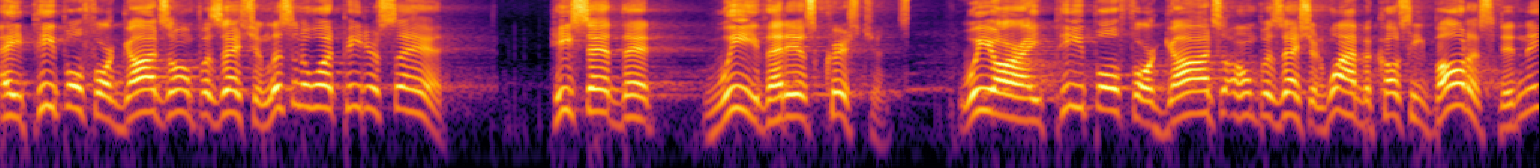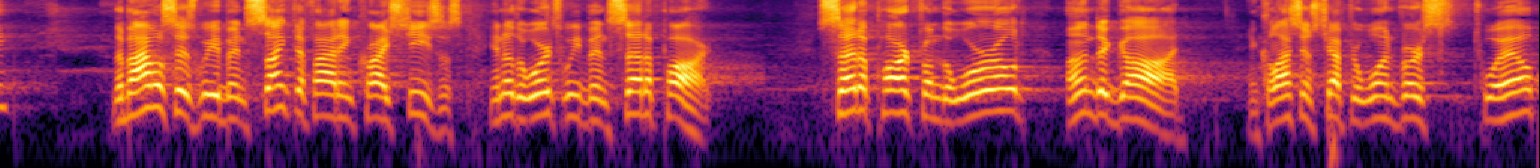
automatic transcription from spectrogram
a people for God's own possession. Listen to what Peter said. He said that we, that is Christians, we are a people for God's own possession. Why? Because He bought us, didn't He? The Bible says we have been sanctified in Christ Jesus. In other words, we've been set apart. Set apart from the world unto God. In Colossians chapter 1, verse 12,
